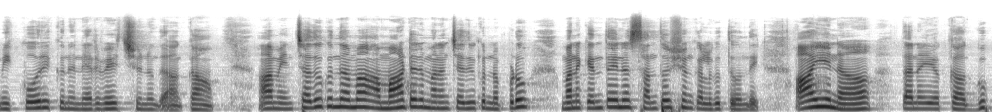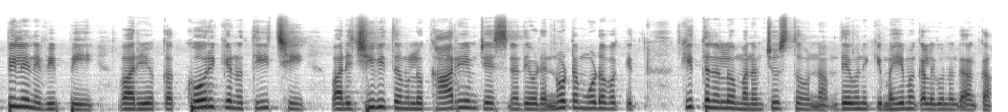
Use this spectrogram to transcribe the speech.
మీ కోరికను నెరవేర్చునుగాక. ఆమె చదువుకుందామా? ఆ మాటను మనం చదువుకున్నప్పుడు మనకెంతైనా సంతోషం కలుగుతుంది. ఆయన తన యొక్క గుప్పిలిని విప్పి వారి యొక్క కోరికను తీర్చి వారి జీవితంలో కార్యం చేసిన దేవుడు నూట మూడవ కీర్తనలో మనం చూస్తూ ఉన్నాం. దేవునికి మహిమ కలుగును గాక.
